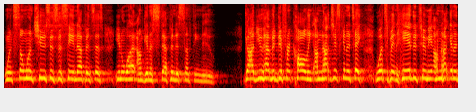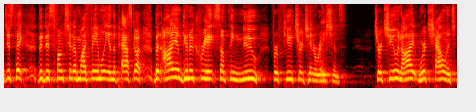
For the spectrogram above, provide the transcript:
when someone chooses to stand up and says, you know what, I'm gonna step into something new. God, you have a different calling. I'm not just gonna take what's been handed to me. I'm not gonna just take the dysfunction of my family in the past, God, but I am gonna create something new for future generations. Church, you and I, we're challenged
